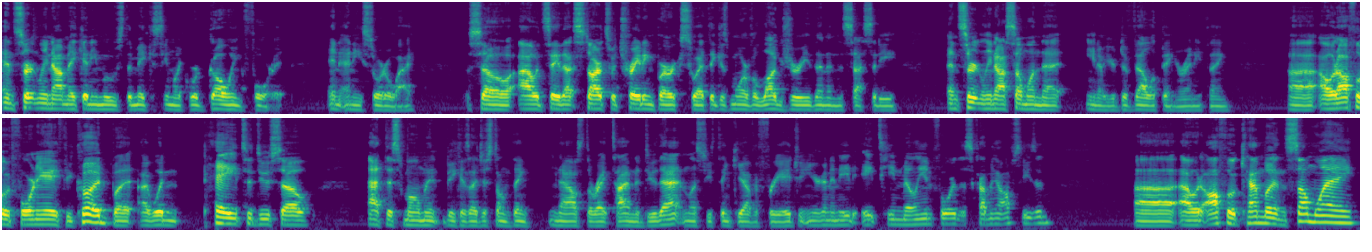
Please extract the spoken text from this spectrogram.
and certainly not make any moves that make it seem like we're going for it in any sort of way. So I would say that starts with trading Burks, who I think is more of a luxury than a necessity, and certainly not someone that you know you're developing or anything. Uh, I would offload Fournier if you could, but I wouldn't pay to do so at this moment because I just don't think now's the right time to do that unless you think you have a free agent you're going to need 18 million for this coming off season. Uh, I would offload Kemba in some way.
